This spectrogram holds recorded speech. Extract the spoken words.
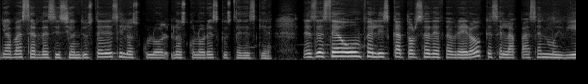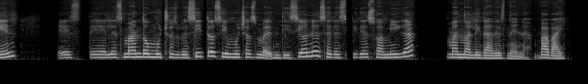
ya va a ser decisión de ustedes y los, los colores que ustedes quieran. Les deseo un feliz 14 de febrero, que se la pasen muy bien. Este, les mando muchos besitos y muchas bendiciones. Se despide su amiga Manualidades Nena. Bye bye.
